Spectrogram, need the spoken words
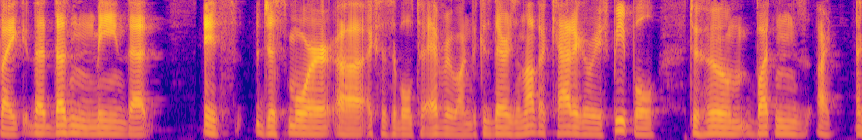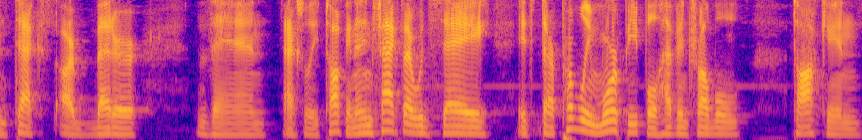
Like that doesn't mean that it's just more uh, accessible to everyone because there is another category of people to whom buttons are and text are better than actually talking. And in fact, I would say it, there are probably more people having trouble talking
